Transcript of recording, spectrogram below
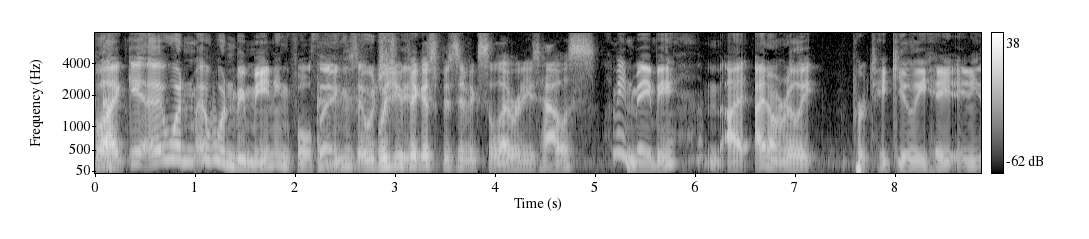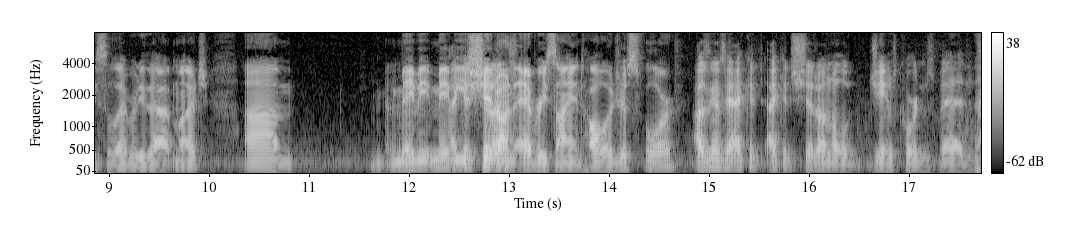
Like it, it wouldn't it wouldn't be meaningful things. It would. Would you be- pick a specific celebrity's house? I mean, maybe. I, I don't really particularly hate any celebrity that much. Um, maybe maybe shit on- on every Scientologist floor. I was gonna say I could I could shit on old James Corden's bed.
